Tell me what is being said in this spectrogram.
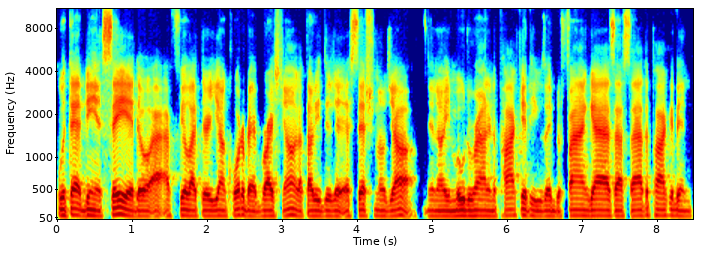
with that being said, though, I feel like their young quarterback, Bryce Young, I thought he did an exceptional job. You know, he moved around in the pocket. He was able to find guys outside the pocket. And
